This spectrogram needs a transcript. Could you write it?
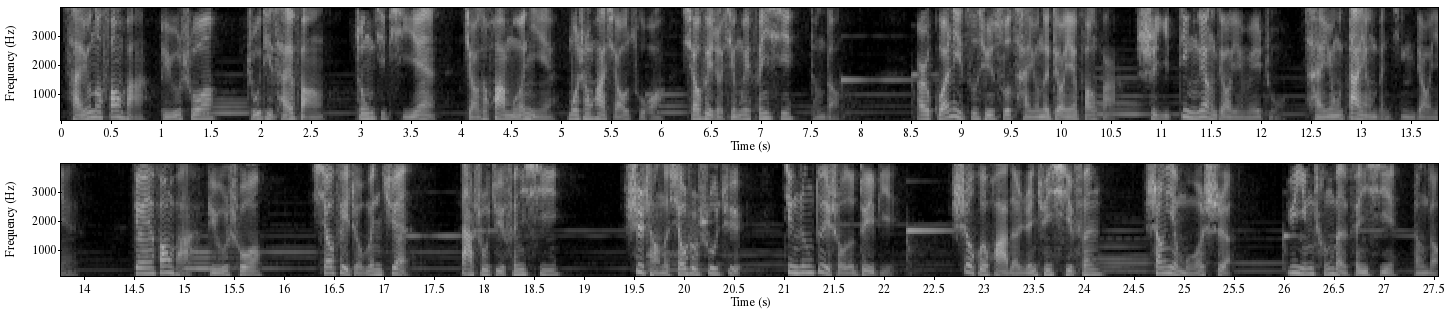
采用的方法比如说主体采访、终极体验、角色化模拟、陌生化小组、消费者行为分析等等。而管理咨询所采用的调研方法是以定量调研为主，采用大样本进行调研。调研方法比如说。消费者问卷、大数据分析、市场的销售数据、竞争对手的对比、社会化的人群细分、商业模式、运营成本分析等等。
